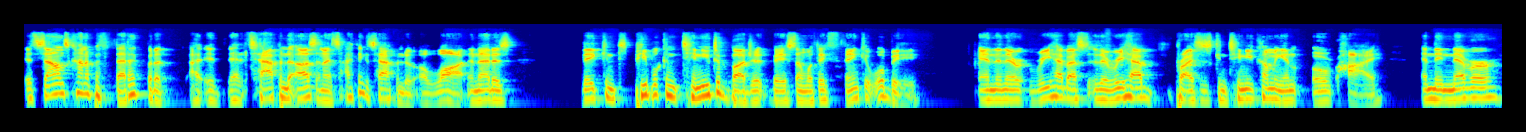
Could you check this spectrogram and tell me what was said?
it sounds kind of pathetic, but it, it, it's happened to us. And I think it's happened to a lot. And that is they can, people continue to budget based on what they think it will be and then their rehab their rehab prices continue coming in high, and they never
